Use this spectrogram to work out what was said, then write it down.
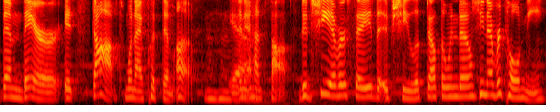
them there. It stopped when I put them up, Yeah, and it had stopped. Did she ever say that if she looked out the window? She never told me.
